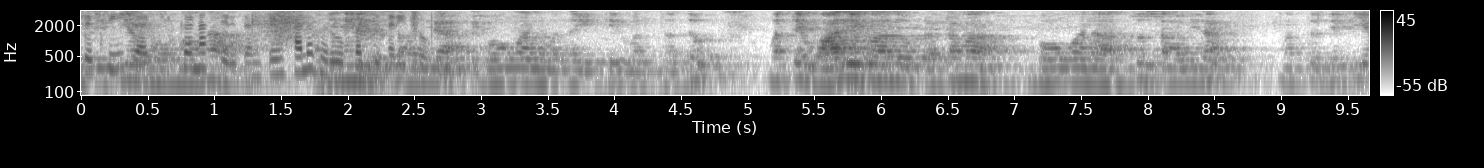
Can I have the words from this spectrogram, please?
ಶಶಿಧರ್ ಚಿಕ್ಕಣ್ಣ ಸೇರಿದಂತೆ ಹಲವರು ಉಪಸ್ಥಿತರಿದ್ದರು. ಬಹುಮಾನವನ್ನು ಇಟ್ಟಿರುವಂಥದ್ದು ಮತ್ತೆ ವಾಲಿಬಾಲ್ ಪ್ರಥಮ ಬಹುಮಾನ ಹತ್ತು ಸಾವಿರ ಮತ್ತು ದ್ವಿತೀಯ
